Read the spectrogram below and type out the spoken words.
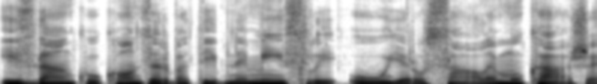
izdanku konzervativne misli u Jerusalemu, kaže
